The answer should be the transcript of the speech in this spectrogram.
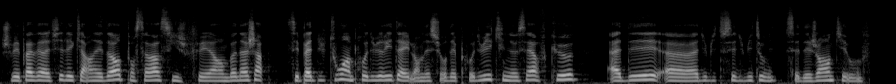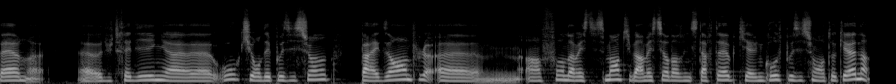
je ne vais pas vérifier les carnets d'ordre pour savoir si je fais un bon achat. C'est pas du tout un produit retail. On est sur des produits qui ne servent que à des à du B2C, du B2B. C'est des gens qui vont faire du trading euh, ou qui ont des positions. Par exemple, euh, un fonds d'investissement qui va investir dans une startup qui a une grosse position en token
